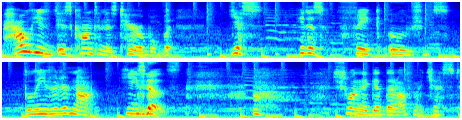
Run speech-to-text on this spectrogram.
how his, his content is terrible, but yes, he does fake illusions. Believe it or not, he does. Just wanted to get that off my chest.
